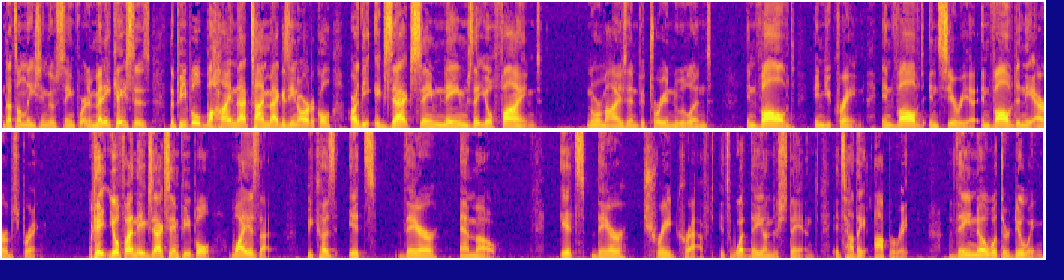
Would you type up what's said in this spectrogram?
That's unleashing those same forces. And in many cases, the people behind that Time magazine article are the exact same names that you'll find Norm Eisen, Victoria Nuland, involved in Ukraine, involved in Syria, involved in the Arab Spring. Okay, you'll find the exact same people. Why is that? Because it's their MO. It's their tradecraft. It's what they understand, it's how they operate. They know what they're doing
